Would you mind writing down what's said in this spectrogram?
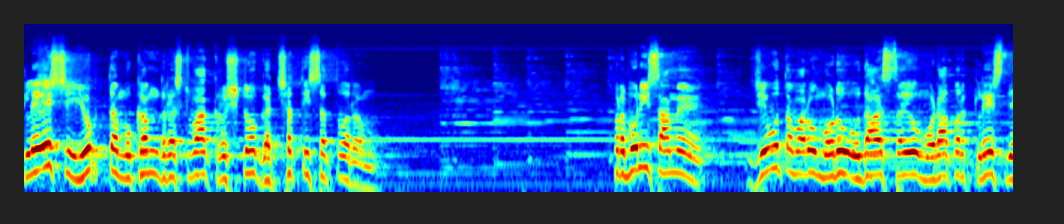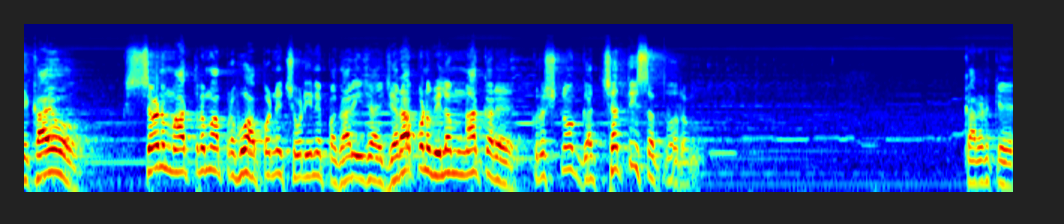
ક્લેશ યુક્ત મુખમ દ્રષ્ટવા કૃષ્ણો ગચ્છતિ સત્વરમ. પ્રભુની સામે જેવું તમારું મોઢું ઉદાસ થયું, મોઢા પર ક્લેશ દેખાયો, ક્ષણ માત્રમાં પ્રભુ આપણને છોડીને પધારી જાય. જરા પણ વિલંબ ના કરે. કૃષ્ણો ગચ્છતી સત્વરમ. કારણ કે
